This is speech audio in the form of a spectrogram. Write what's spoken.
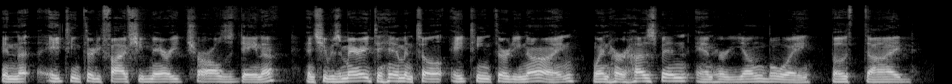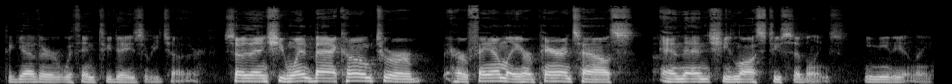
in 1835, she married Charles Dana, and she was married to him until 1839 when her husband and her young boy both died together within two days of each other. So then she went back home to her, her family, her parents' house, and then she lost two siblings immediately.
